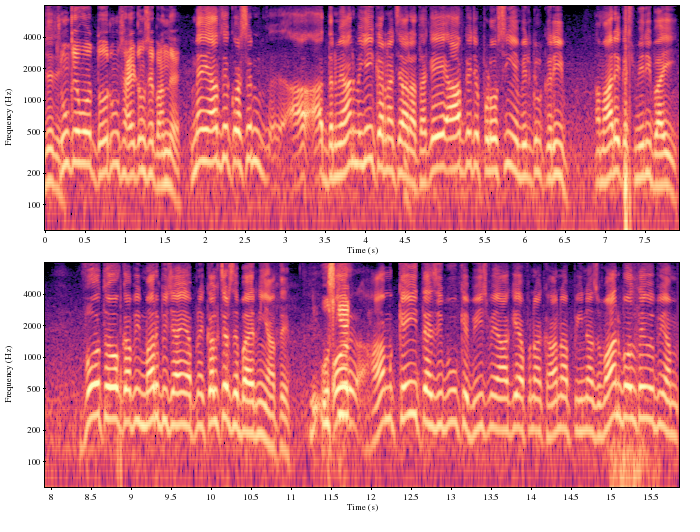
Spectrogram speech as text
جی، جی۔ کیونکہ وہ دونوں سائڈوں سے بند ہے۔ میں آپ سے کوشچن درمیان میں یہی کرنا چاہ رہا تھا کہ آپ کے جو پڑوسی ہیں بالکل قریب ہمارے کشمیری بھائی وہ تو کبھی مر بھی جائیں اپنے کلچر سے باہر نہیں آتے۔ اور ہم کئی تہذیبوں کے بیچ میں آ کے اپنا کھانا پینا زبان بولتے ہوئے بھی ہم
